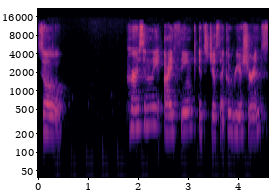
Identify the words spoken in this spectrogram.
So, personally, I think it's just like a reassurance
